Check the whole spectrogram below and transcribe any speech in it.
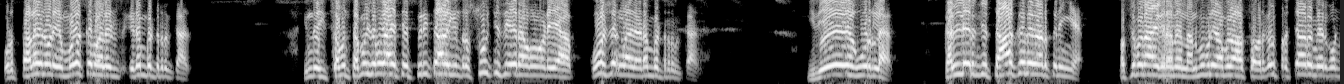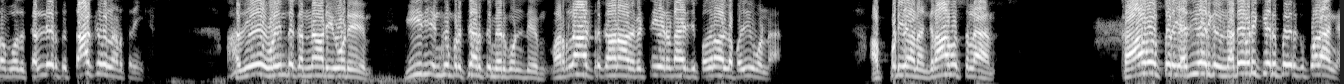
ஒரு தலைவனுடைய முழக்கம் இடம்பெற்றிருக்காது. இந்த சம- தமிழ் சமுதாயத்தை பிரித்தாளுகின்ற சூழ்ச்சி செய்யறவங்களுடைய கோஷங்கள் இடம்பெற்று இடம்பெற்றிருக்காது. இதே ஊர்ல கல்லெறிஞ்சு தாக்குதல் நடத்துனீங்க. பசுமநாயகரான நண்பமணி ராமதாஸ் அவர்கள் பிரச்சாரம் மேற்கொண்ட போது கல்லெடுத்து தாக்குதல் நடத்துனீங்க. அதே உழைந்த கண்ணாடியோடு வீதி எங்கும் பிரச்சாரத்தை மேற்கொண்டு வரலாற்றுக்கான வெற்றியை வெற்றி இரண்டாயிரத்தி பதினாலுல பதிவு பண்ணார். அப்படியான கிராமத்துல காவல்துறை அதிகாரிகள் நடவடிக்கை எடுப்பதற்கு போறாங்க.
